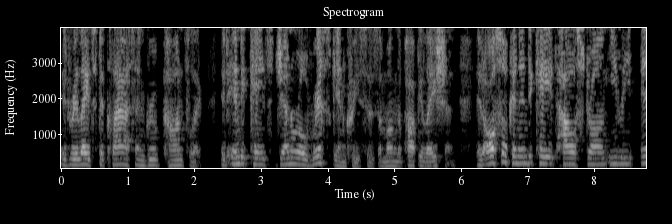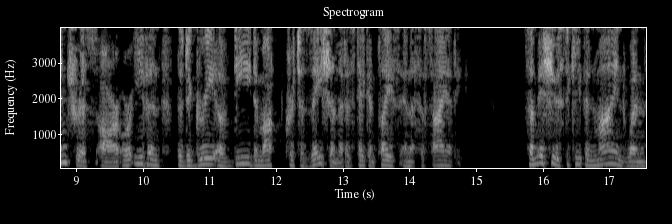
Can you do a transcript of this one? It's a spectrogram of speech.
It relates to class and group conflict. It indicates general risk increases among the population. It also can indicate how strong elite interests are, or even the degree of de-democratization that has taken place in a society. Some issues to keep in mind when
